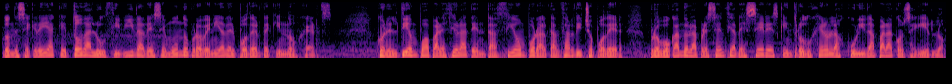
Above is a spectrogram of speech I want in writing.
donde se creía que toda luz y vida de ese mundo provenía del poder de Kingdom Hearts. Con el tiempo apareció la tentación por alcanzar dicho poder, provocando la presencia de seres que introdujeron la oscuridad para conseguirlo.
